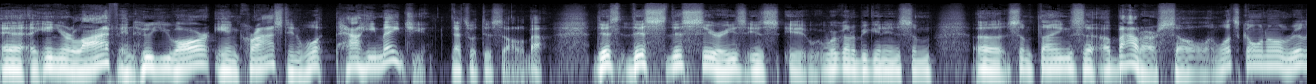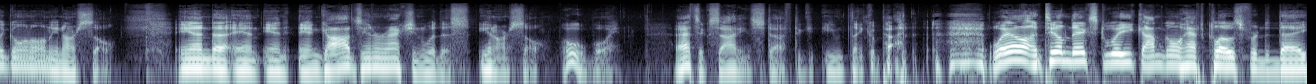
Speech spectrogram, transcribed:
uh, in your life and who you are in Christ and what how He made you. That's what this is all about. This this this series is it, we're going to be getting some uh, some things uh, about our soul and what's going on, really going on in our soul, and uh, and and and God's interaction with us in our soul. Oh boy, that's exciting stuff to even think about. well, until next week, I'm going to have to close for today.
